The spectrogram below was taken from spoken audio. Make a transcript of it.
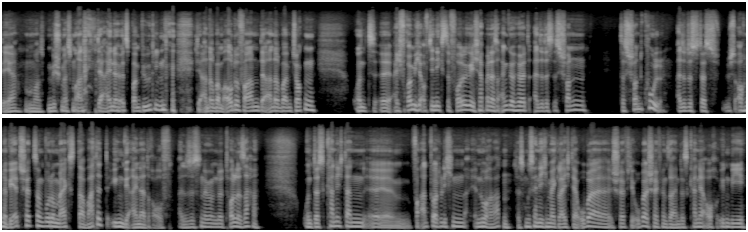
der, mischen wir es mal, der eine hört es beim Bügeln, der andere beim Autofahren, der andere beim Joggen. Und äh, ich freue mich auf die nächste Folge. Ich habe mir das angehört. Also das ist schon, das ist schon cool. Also das, das ist auch eine Wertschätzung, wo du merkst, da wartet irgendwie einer drauf. Also das ist eine, eine tolle Sache. Und das kann ich dann äh, Verantwortlichen nur raten. Das muss ja nicht immer gleich der Oberchef, die Oberchefin sein. Das kann ja auch irgendwie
